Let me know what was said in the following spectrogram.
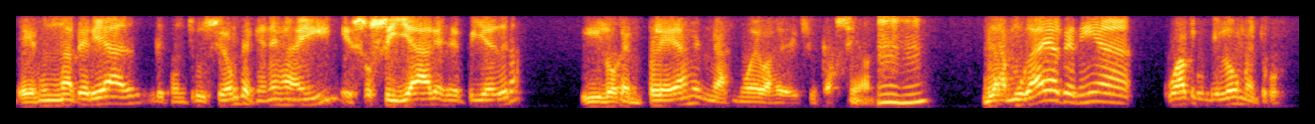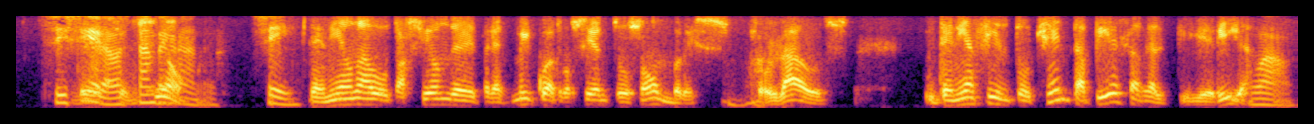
es un material de construcción que tienes ahí, esos sillares de piedra, y los empleas en las nuevas edificaciones. La muralla tenía cuatro kilómetros, Sí, sí, era bastante grande. Sí. tenía una dotación de 3.400 hombres, soldados, y tenía 180 piezas de artillería. Wow.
